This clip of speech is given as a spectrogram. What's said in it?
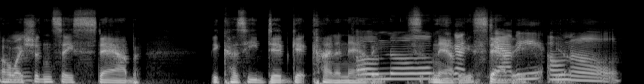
Oh, I shouldn't say stab because he did get kind of nabby. Oh no, S- nabby, stabby. stabby. Oh Yeah. no.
